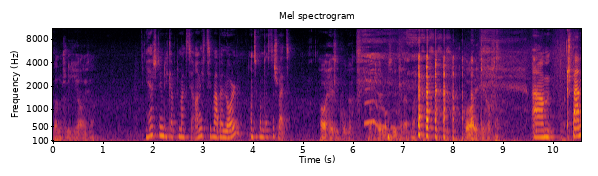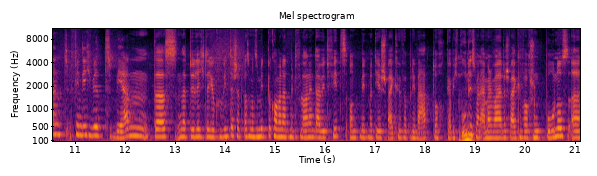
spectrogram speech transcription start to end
dann wahrscheinlich ich auch nicht. Ne? Ja, stimmt, ich glaube, du magst sie auch nicht. Sie war bei LOL und sie kommt aus der Schweiz. Oh, Häselbrugger. Okay, mag sie wirklich nicht. Ne? Boah, ekelhaft. Ähm, spannend, finde ich, wird werden, dass natürlich der Joko Winterscheid, was man so mitbekommen hat mit Florian David Fitz und mit Matthias Schweighöfer privat doch, glaube ich, gut Mhm. ist, weil einmal war ja der Schweighöfer auch schon Bonus äh,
